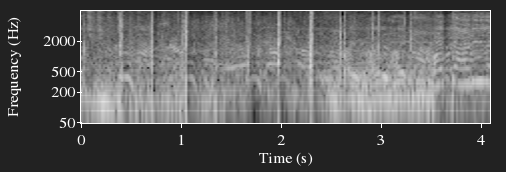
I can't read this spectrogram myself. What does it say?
جی ہائے ہائے ہائے او تاڑی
